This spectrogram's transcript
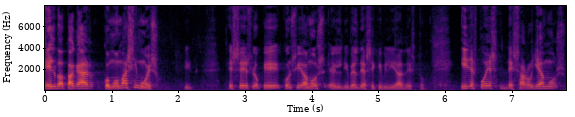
él va a pagar como máximo eso. Ese es lo que consideramos el nivel de asequibilidad de esto. Y después desarrollamos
